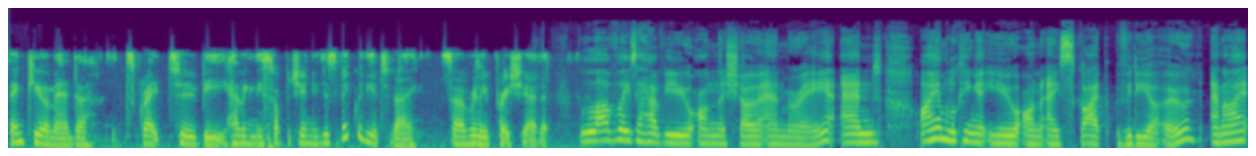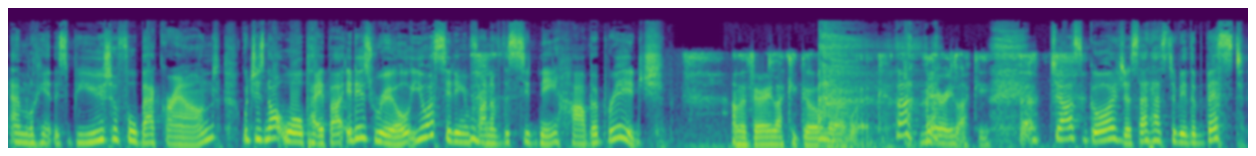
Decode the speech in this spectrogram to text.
Thank you, Amanda. It's great to be having this opportunity to speak with you today. So I really appreciate it. Lovely to have you on the show, Anne-Maree. And I am looking at you on a Skype video, and I am looking at this beautiful background, which is not wallpaper, it is real. You are sitting in front of the Sydney Harbour Bridge. I'm a very lucky girl where I work. very lucky. Just gorgeous. That has to be the best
